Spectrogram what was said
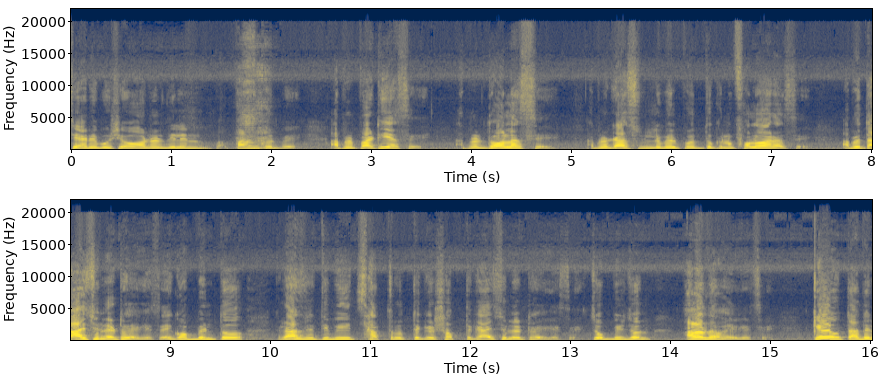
চেয়ারে বসে অর্ডার দিলেন, পালন করবে। আপনার পার্টি আছে, আপনার দল আছে, আপনার গ্রাসরুট লেভেল পর্যন্ত কোনো ফলোয়ার আছে। আপনার তো আইসোলেট হয়ে গেছে। এই গভর্নমেন্ট তো রাজনীতিবিদ, ছাত্র থেকে সব থেকে আইসোলেট হয়ে গেছে। চব্বিশ জন আলাদা হয়ে গেছে। কেউ তাদের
